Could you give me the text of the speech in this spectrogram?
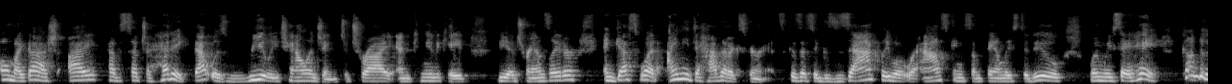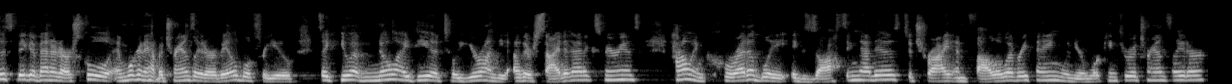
Oh my gosh, I have such a headache. That was really challenging to try and communicate via translator. And guess what? I need to have that experience because that's exactly what we're asking some families to do when we say, Hey, come to this big event at our school and we're going to have a translator available for you. It's like you have no idea until you're on the other side of that experience how incredibly exhausting that is to try and follow everything when you're working through a translator.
